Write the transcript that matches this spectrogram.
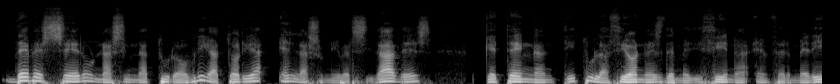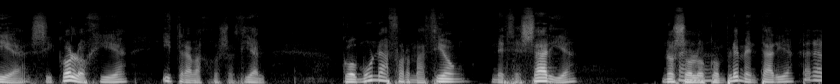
debe ser una asignatura obligatoria en las universidades que tengan titulaciones de medicina, enfermería, psicología y trabajo social, como una formación necesaria no solo complementaria, para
